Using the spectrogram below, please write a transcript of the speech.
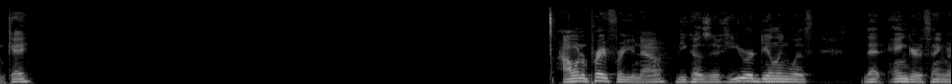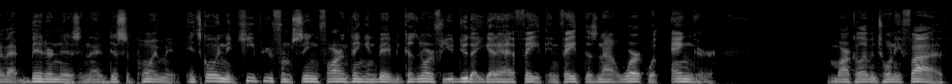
Okay? I want to pray for you now because if you are dealing with that anger thing or that bitterness and that disappointment, it's going to keep you from seeing far and thinking big. Because in order for you to do that, you got to have faith, and faith does not work with anger. Mark 11 25.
